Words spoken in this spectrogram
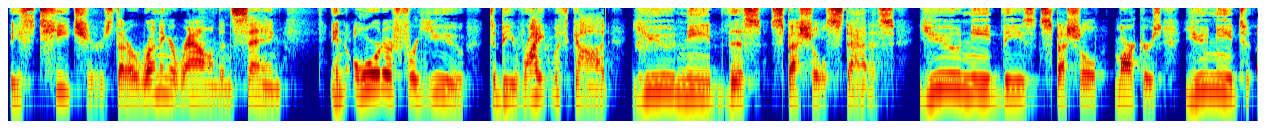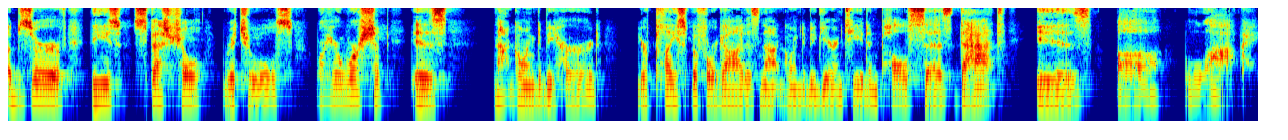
these teachers that are running around and saying, in order for you to be right with God, you need this special status. You need these special markers. You need to observe these special rituals, or your worship is not going to be heard. Your place before God is not going to be guaranteed. And Paul says that is a lie.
